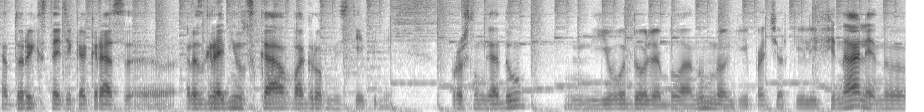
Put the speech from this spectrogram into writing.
который, кстати, как раз э, разгромил СКА в огромной степени в прошлом году его доля была, ну, многие подчеркивали, в финале, но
